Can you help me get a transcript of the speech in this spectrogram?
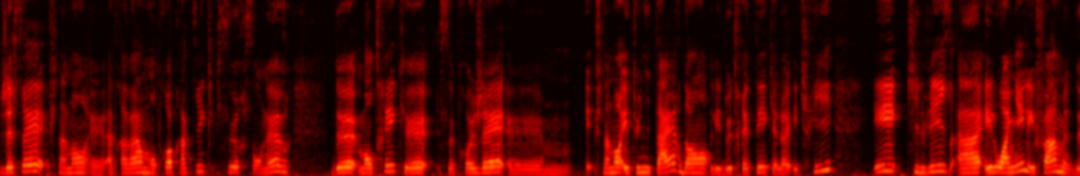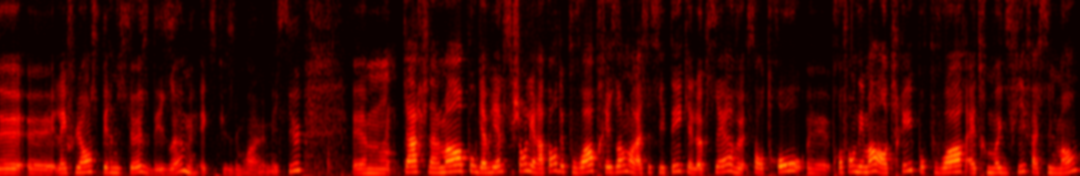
J'essaie finalement, euh, à travers mon propre article sur son œuvre, de montrer que ce projet euh, finalement est unitaire dans les deux traités qu'elle a écrits et qu'il vise à éloigner les femmes de euh, l'influence pernicieuse des hommes, excusez-moi messieurs, euh, car finalement, pour Gabrielle Suchon, les rapports de pouvoir présents dans la société qu'elle observe sont trop profondément ancrés pour pouvoir être modifiés facilement.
